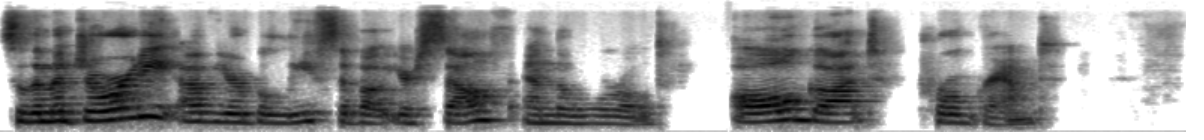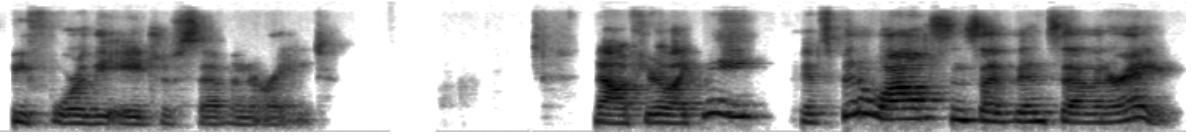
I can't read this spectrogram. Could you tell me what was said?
So the majority of your beliefs about yourself and the world all got programmed before the age of seven or eight. Now, if you're like me, it's been a while since I've been seven or eight.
